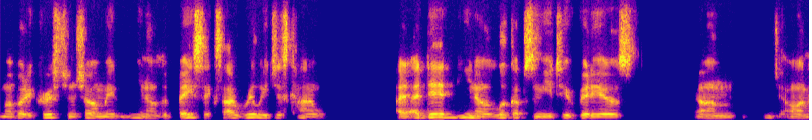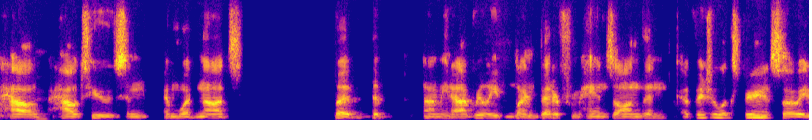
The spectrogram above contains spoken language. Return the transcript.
my buddy Christian showed me, you know, the basics. I really just kind of, I, I did, you know, look up some YouTube videos um, on how mm. how tos and and whatnots. But the I mean, I've really learned better from hands-on than a visual experience. So it,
